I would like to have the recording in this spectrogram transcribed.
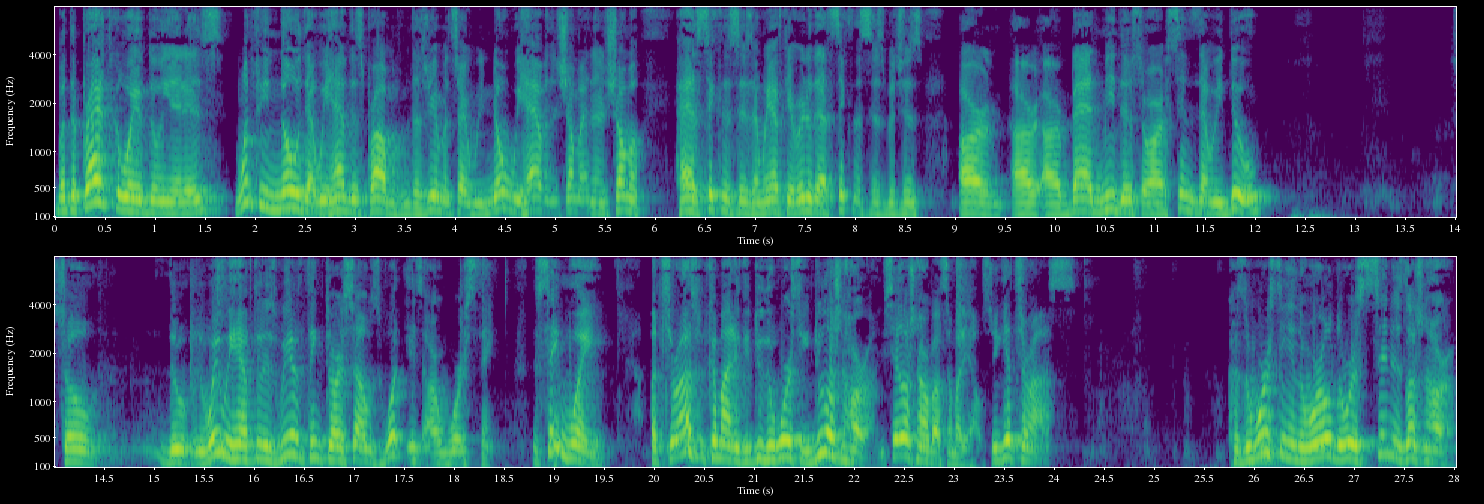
But the practical way of doing it is, once we know that we have this problem from Tazriyam and say we know we have a neshama, and the neshama has sicknesses, and we have to get rid of that sicknesses, which is our, our, our bad midas or our sins that we do. So the, the way we have to do is we have to think to ourselves, what is our worst thing? The same way, a tsaras would come out if you do the worst thing. You do Lashon Hara. You say Lashon Hara about somebody else. You get tsaras. Because the worst thing in the world, the worst sin is Lashon Hara.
